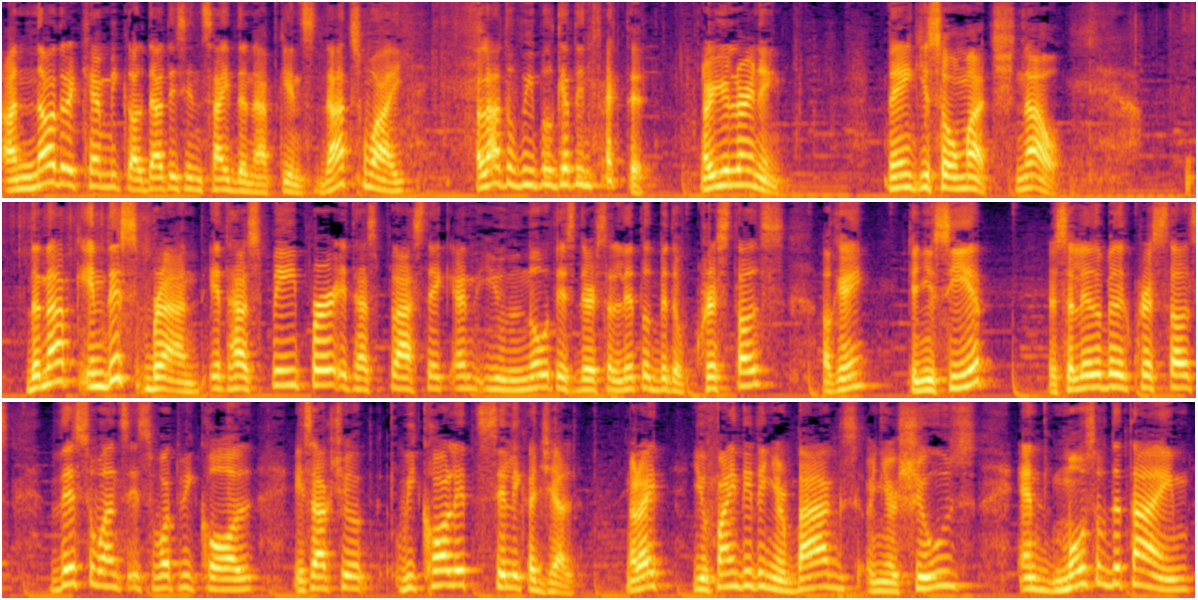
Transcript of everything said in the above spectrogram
Another chemical that is inside the napkins. That's why a lot of people get infected. Are you learning? Thank you so much. Now, the napkin in this brand, it has paper, it has plastic, and you'll notice there's a little bit of crystals. Okay, can you see it? There's a little bit of crystals. This one is what we call is actually we call it silica gel. All right, you find it in your bags, in your shoes, and most of the time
